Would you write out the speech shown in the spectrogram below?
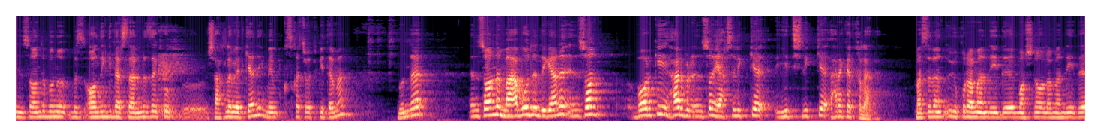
insonni buni biz oldingi darslarimizda ko'p e, sharhlab aytgandik men qisqacha o'tib ketaman. Bunda insonni ma'budi degani inson borki har bir inson yaxshilikka yetishlikka harakat qiladi. Masalan uy quraman deydi moshina olaman deydi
